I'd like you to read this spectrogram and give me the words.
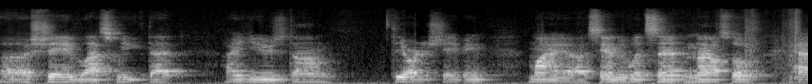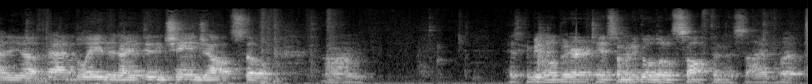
uh, a shave last week that I used um, the art of shaving my uh, sandalwood scent, and I also had a uh, bad blade that I didn't change out, so um, it's gonna be a little bit irritated. So I'm gonna go a little soft on this side, but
